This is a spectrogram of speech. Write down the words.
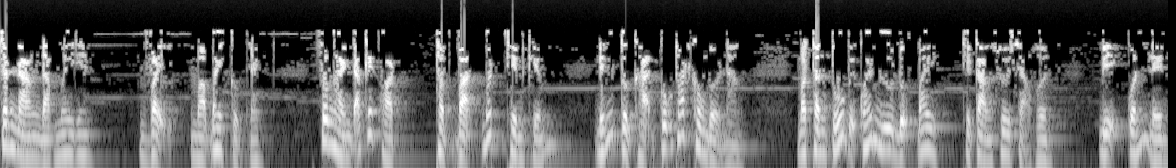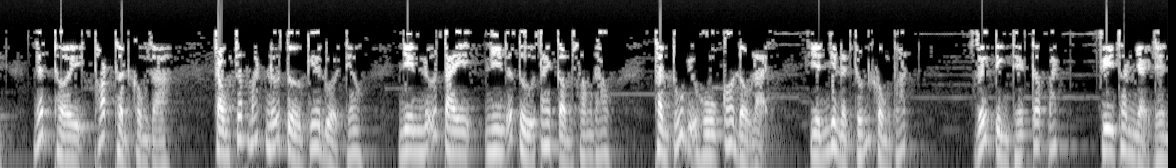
Chân nàng đạp mây đen. Vậy mà bay cực nhanh. Phương Hành đã kích hoạt thập vạn bất thiên kiếm. Đến cực hạn cũng thoát không đổi nàng. Mà thần tú bị quái ngư đụng bay Thì càng xui xẻo hơn. Bị quấn lên, nhất thời thoát thần không ra. Trong chớp mắt nữ tử kia đuổi theo, Nhìn nữ tay, nhìn nữ tử tay cầm song đao. Thần tú bị hù co đầu lại, Hiển nhiên là trốn không thoát. Dưới tình thế cấp bách, Phi thân nhảy lên,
